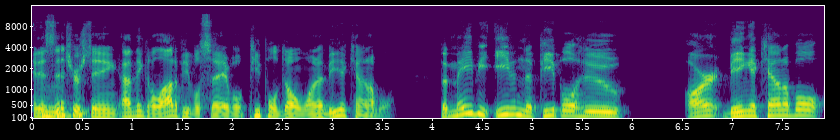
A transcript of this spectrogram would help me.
And it's Mhm. interesting. I think a lot of people say, well, people don't want to be accountable. But maybe even the people who aren't being accountable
